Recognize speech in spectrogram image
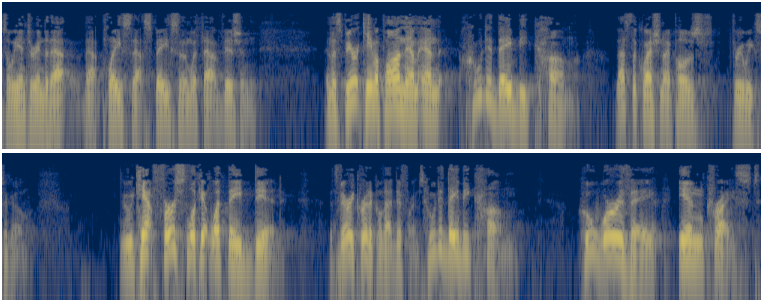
So we enter into that, that place, that space, and with that vision. And the Spirit came upon them, and who did they become? That's the question I posed three weeks ago. We can't first look at what they did. It's very critical, that difference. Who did they become? Who were they in Christ?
